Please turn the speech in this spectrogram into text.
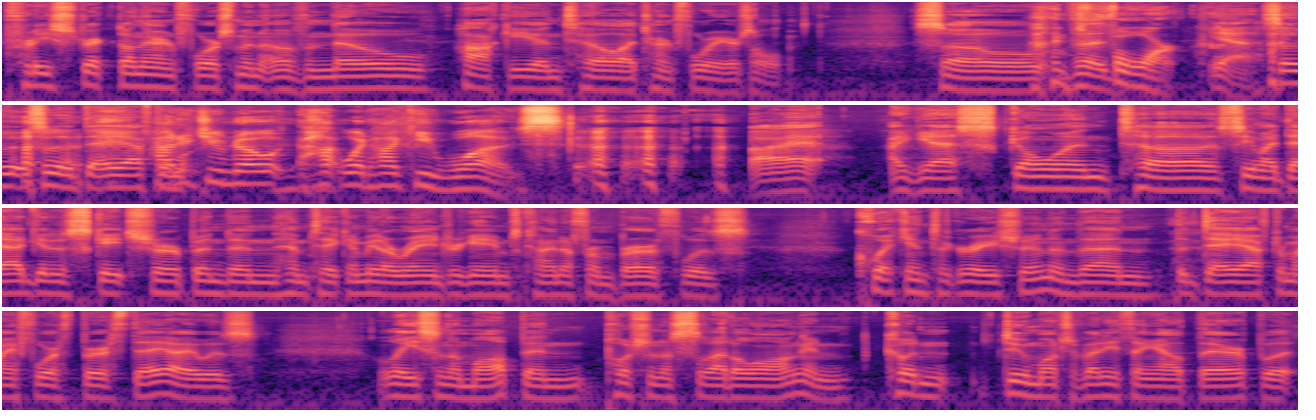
pretty strict on their enforcement of no hockey until I turned four years old. So the, Four. Yeah. So so the day after How did you know ho- what hockey was? I I guess going to see my dad get his skate sharpened and him taking me to Ranger games kind of from birth was quick integration. And then the day after my fourth birthday, I was lacing them up and pushing a sled along and couldn't do much of anything out there, but.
